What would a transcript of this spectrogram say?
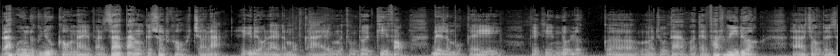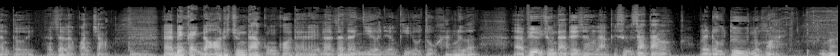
đáp ứng được nhu cầu này và gia tăng cái xuất khẩu trở lại. Thì cái điều này là một cái mà chúng tôi kỳ vọng đây là một cái cái cái nỗ lực uh, mà chúng ta có thể phát huy được uh, trong thời gian tới rất là quan trọng. Ừ. Uh, bên cạnh đó thì chúng ta cũng có thể thấy là rất là nhiều những cái yếu tố khác nữa. Uh, ví dụ chúng ta thấy rằng là cái sự gia tăng về đầu tư nước ngoài. Vâng.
